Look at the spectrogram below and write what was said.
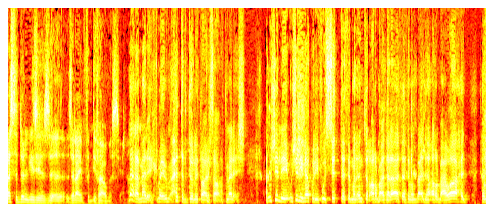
بس الدوري الإنجليزي ز- زلايب في الدفاع وبس يعني. لا لا ما عليك ما- حتى في الدوري الإيطالي صارت معليش وش اللي وش اللي نابولي يفوز ستة ثم إنتر أربعة ثلاثة ثم بعدها أربعة واحد ثم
